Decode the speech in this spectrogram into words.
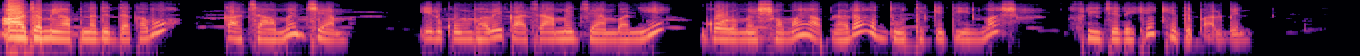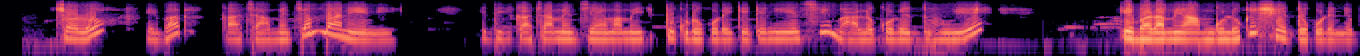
আজ আমি আপনাদের দেখাবো কাঁচা আমের জ্যাম এরকমভাবে কাঁচা আমের জ্যাম বানিয়ে গরমের সময় আপনারা দু থেকে তিন মাস ফ্রিজে রেখে খেতে পারবেন। চলো এবার কাঁচা আমের জ্যাম বানিয়ে নিই। এদিকে কাঁচা আমের জ্যাম আমি টুকরো করে কেটে নিয়েছি, ভালো করে ধুয়ে এবার আমি আমগুলোকে সেদ্ধ করে নেব।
